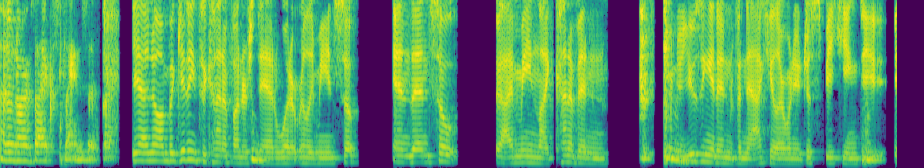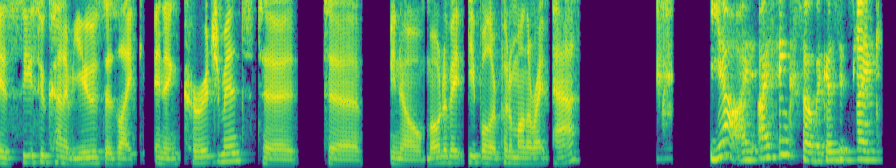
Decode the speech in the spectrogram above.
I don't know if that explains it. But. Yeah, no, I'm beginning to kind of mm-hmm. understand what it really means. So, and then, so, I mean, like, kind of in when you're using it in vernacular when you're just speaking, do mm-hmm. you, is Sisu kind of used as like an encouragement to to you know motivate people or put them on the right path? Yeah, I, I think so because it's like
